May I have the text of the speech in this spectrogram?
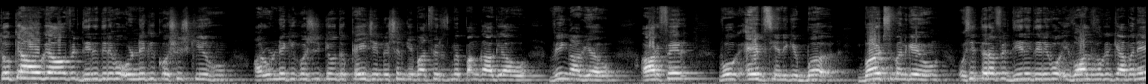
तो क्या हो गया हो? फिर धीरे धीरे वो उड़ने की कोशिश किए हो। और उड़ने की कोशिश की हो तो कई जनरेशन के बाद फिर उसमें पंख आ गया हो विंग आ गया हो। और फिर वो एप्स यानी कि बर्ड्स बन गए हो। उसी तरह फिर धीरे धीरे वो इवॉल्व होकर क्या बने?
